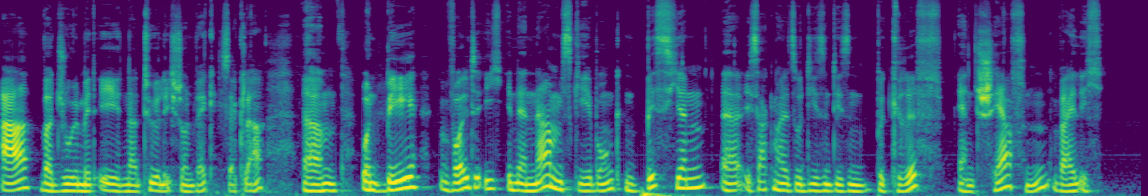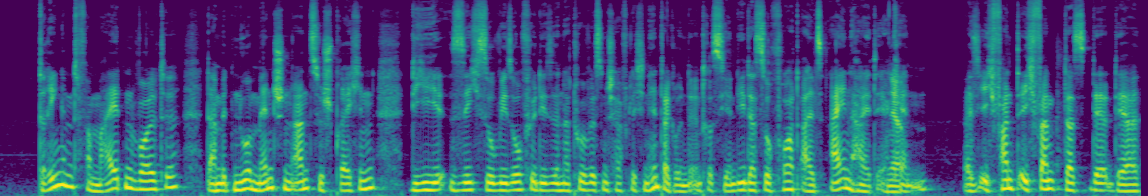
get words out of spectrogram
A war Joule mit E natürlich schon weg, ist ja klar. Ähm, und B wollte ich in der Namensgebung ein bisschen, äh, ich sag mal so, diesen, diesen Begriff entschärfen, weil ich dringend vermeiden wollte, damit nur Menschen anzusprechen, die sich sowieso für diese naturwissenschaftlichen Hintergründe interessieren, die das sofort als Einheit erkennen. Also ich fand, ich fand, dass der, der,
